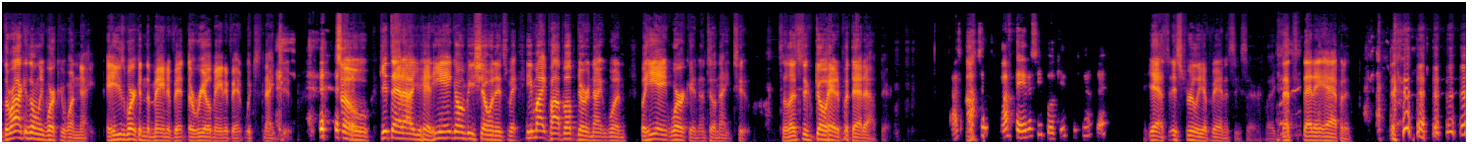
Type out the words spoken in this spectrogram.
The Rock is only working one night. And he's working the main event, the real main event, which is night two. so get that out of your head. He ain't gonna be showing his face. He might pop up during night one, but he ain't working until night two. So let's just go ahead and put that out there. I, I said my fantasy booking. You know, that- Yes, it's truly a fantasy, sir. Like that's that ain't happening.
